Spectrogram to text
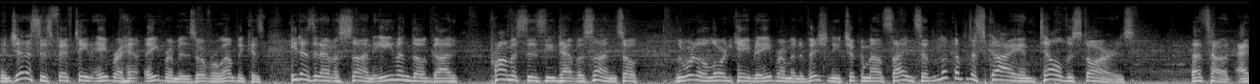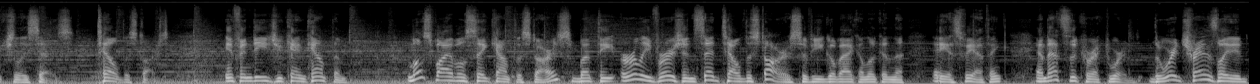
In Genesis 15, Abraham Abram is overwhelmed because he doesn't have a son, even though God promises he'd have a son. So the word of the Lord came to Abram in a vision. He took him outside and said, "Look up the sky and tell the stars." That's how it actually says. Tell the stars, if indeed you can count them. Most Bibles say count the stars, but the early version said tell the stars. If you go back and look in the ASV, I think, and that's the correct word. The word translated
